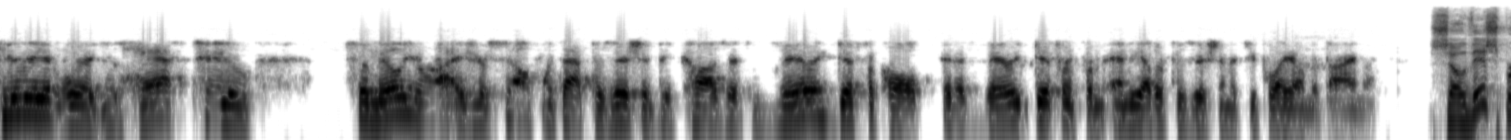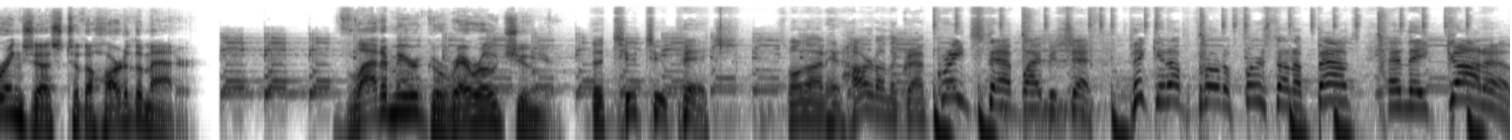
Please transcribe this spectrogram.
period where you have to familiarize yourself with that position because it's very difficult and it's very different from any other position that you play on the diamond. So this brings us to the heart of the matter. Vladimir Guerrero Jr. The 2 2 pitch. Swung on, hit hard on the ground. Great stab by Bichette. Pick it up, throw to first on a bounce, and they got him.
